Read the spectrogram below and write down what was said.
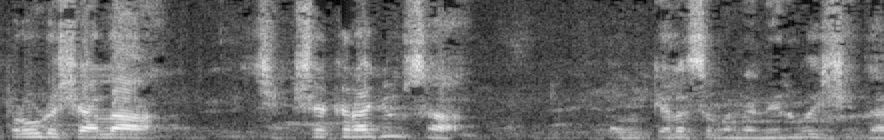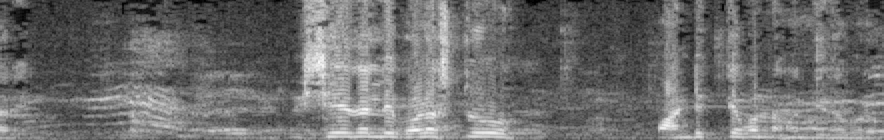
ಪ್ರೌಢಶಾಲಾ ಶಿಕ್ಷಕರಾಗಿಯೂ ಸಹ ಅವರು ಕೆಲಸವನ್ನು ನಿರ್ವಹಿಸಿದ್ದಾರೆ. ವಿಷಯದಲ್ಲಿ ಬಹಳಷ್ಟು ಪಾಂಡಿತ್ಯವನ್ನು ಹೊಂದಿದವರು.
